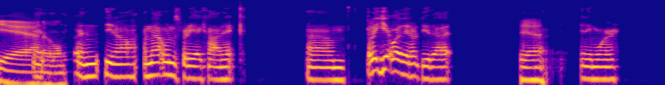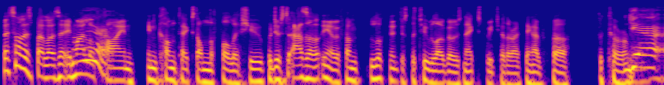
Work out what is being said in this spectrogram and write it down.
Yeah, and, another one. and you know, and that one was pretty iconic. Um, but I get why they don't do that Yeah, uh, anymore. it's not as bad as it. It Oh, might look yeah. fine in context on the full issue, but just as a you know, if I'm looking at just the two logos next to each other, I think I prefer the current. one. Yeah,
